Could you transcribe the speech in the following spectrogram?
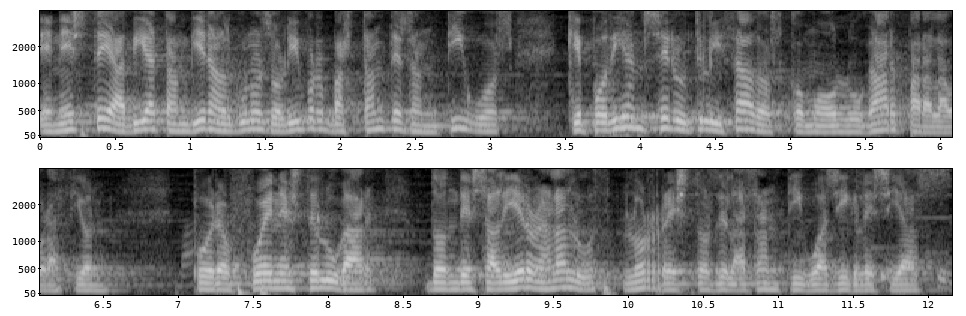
En este había también algunos olivos bastante antiguos que podían ser utilizados como lugar para la oración, pero fue en este lugar donde salieron a la luz los restos de las antiguas iglesias.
